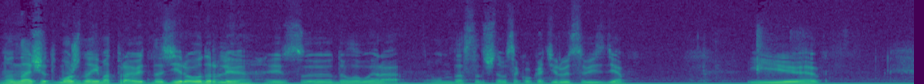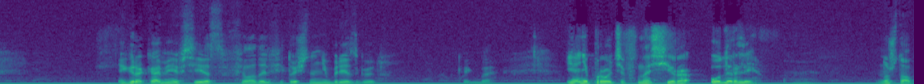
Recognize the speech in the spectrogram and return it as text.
Ну, значит, можно им отправить на Зиро Одерли из э, Делавера. Он достаточно высоко котируется везде. И э, игроками FCS в Филадельфии точно не брезгуют. Как бы. Я не против Насира Одерли. Ну что,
